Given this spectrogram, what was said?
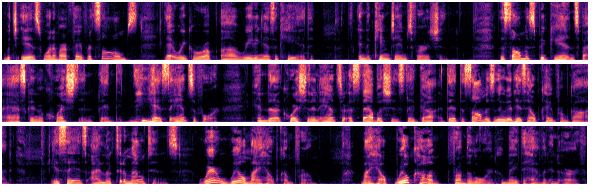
which is one of our favorite Psalms that we grew up uh, reading as a kid in the King James Version. The psalmist begins by asking a question that he has to answer for. And the question and answer establishes that God that the psalmist knew that his help came from God. It says, I look to the mountains. Where will my help come from? My help will come from the Lord who made the heaven and the earth.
